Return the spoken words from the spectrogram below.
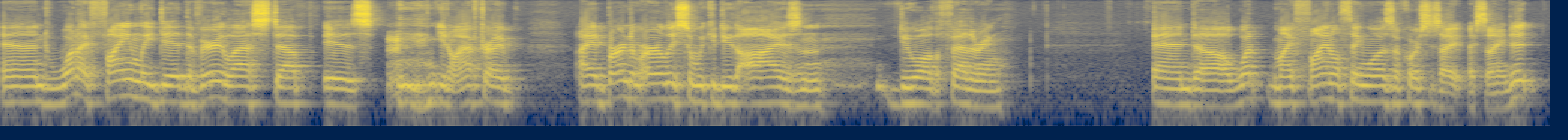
And what I finally did, the very last step is, you know, after I, I had burned them early so we could do the eyes and do all the feathering. And uh, what my final thing was, of course, is I, I signed it.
